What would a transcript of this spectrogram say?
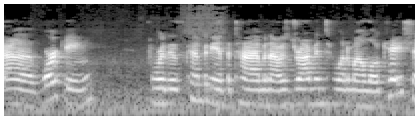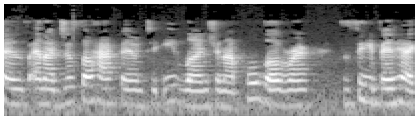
uh, working for this company at the time, and I was driving to one of my locations, and I just so happened to eat lunch, and I pulled over to see if it had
